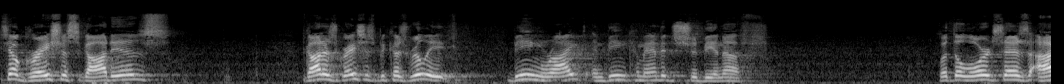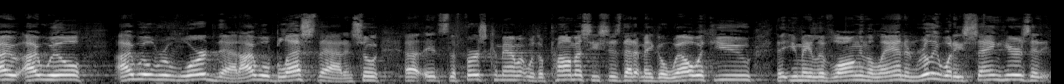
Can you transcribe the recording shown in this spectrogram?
See how gracious God is? God is gracious because really being right and being commanded should be enough. But the Lord says, I, I will I will reward that. I will bless that. And so uh, it's the first commandment with a promise. He says that it may go well with you, that you may live long in the land. And really what he's saying here is that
